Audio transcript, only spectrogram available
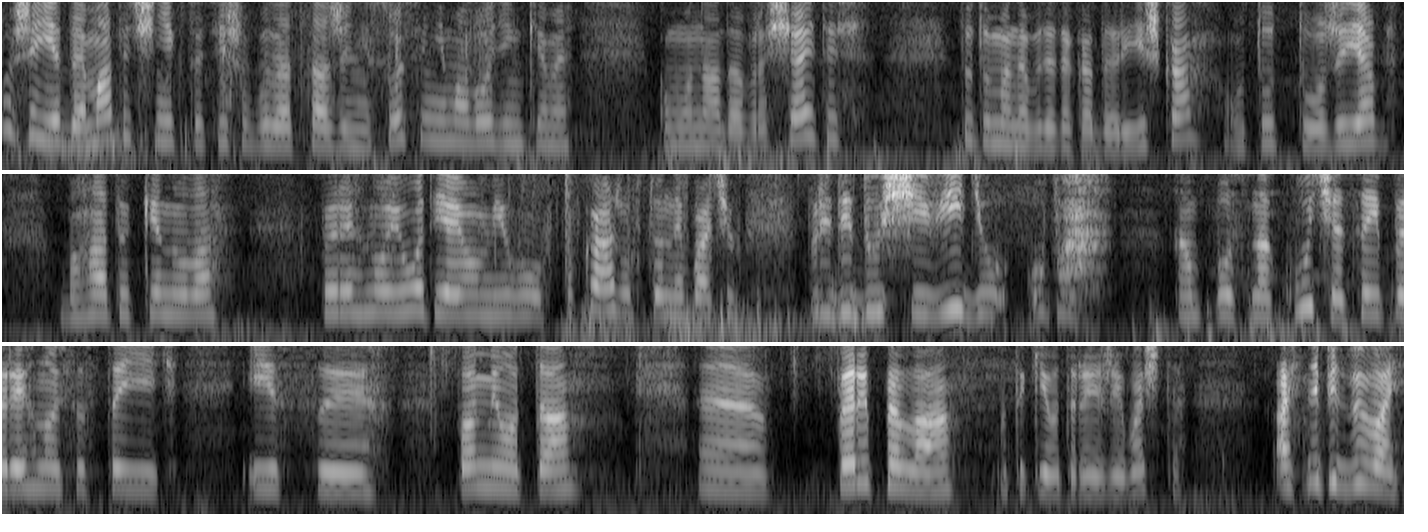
Ну, ще є де маточник, це ті, що були відсаджені з осені молоденькими. Кому треба, обращайтесь. Тут у мене буде така доріжка. Отут теж я багато кинула перегною. От я вам його покажу, хто не бачив предыдущее відео. Опа, компостна куча. Цей перегной состоїть із е, е, перепела. Отакі от рижі, бачите? Ась не підбивай.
